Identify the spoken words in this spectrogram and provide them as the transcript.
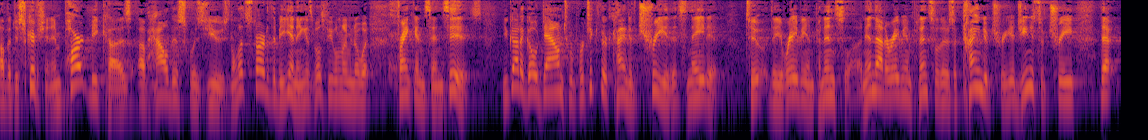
of a description, in part because of how this was used. Now let's start at the beginning, as most people don't even know what frankincense is. You've got to go down to a particular kind of tree that's native to the Arabian Peninsula. And in that Arabian Peninsula, there's a kind of tree, a genus of tree that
